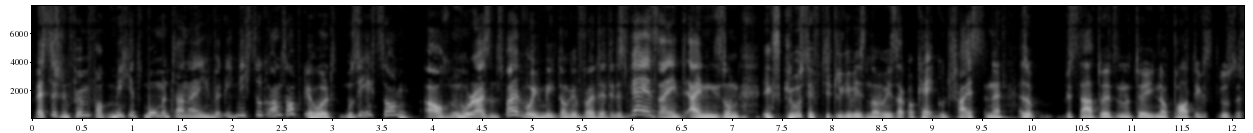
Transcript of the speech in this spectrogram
PlayStation 5 hat mich jetzt momentan eigentlich wirklich nicht so ganz abgeholt, muss ich echt sagen. Auch in Horizon 2, wo ich mich dann gefreut hätte. Das wäre jetzt eigentlich, eigentlich so ein Exclusive-Titel gewesen, wo ich sage, okay, gut, scheiße, ne? Also bis dato jetzt natürlich noch Part-Exclusive.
